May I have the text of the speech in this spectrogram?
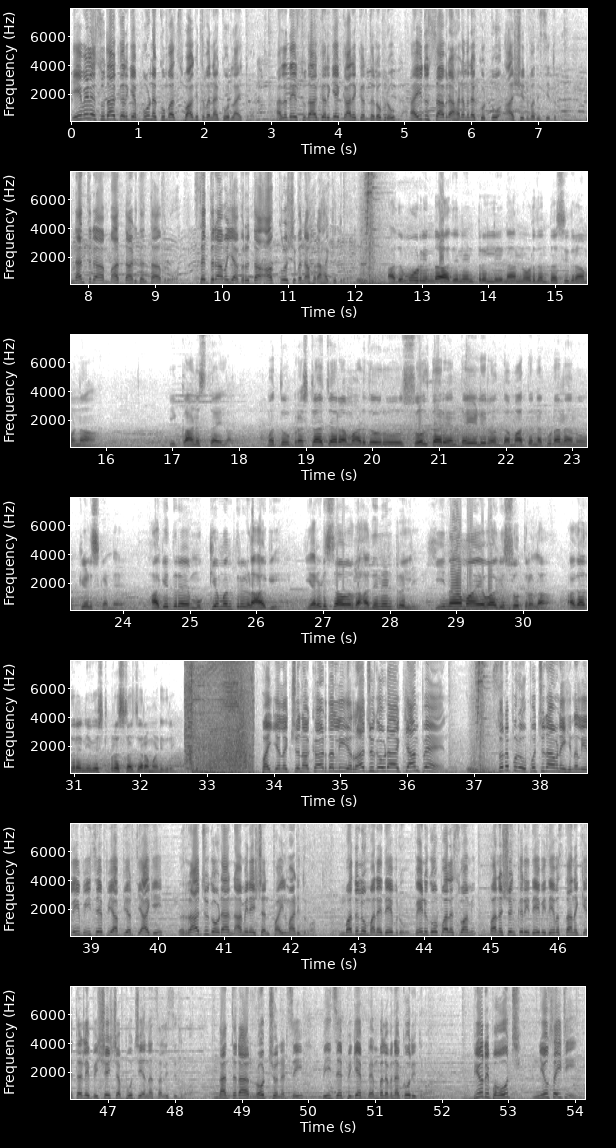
ಈ ವೇಳೆ ಸುಧಾಕರ್ಗೆ ಪೂರ್ಣಕುಂಭ ಸ್ವಾಗತವನ್ನ ಕೋರಲಾಯಿತು. ಅಲ್ಲದೆ ಸುಧಾಕರ್ಗೆ ಕಾರ್ಯಕರ್ತರೊಬ್ಬರು ಐದು ಸಾವಿರ ಹಣವನ್ನು ಕೊಟ್ಟು ಆಶೀರ್ವದಿಸಿದರು. ನಂತರ ಮಾತನಾಡಿದಂತ ಅವರು, ಸಿದ್ದರಾಮಯ್ಯ ವಿರುದ್ಧ ಆಕ್ರೋಶವನ್ನ ಹೊರಹಾಕಿದ್ರು. ಹದಿಮೂರರಿಂದ ಹದಿನೆಂಟರಲ್ಲಿ ನಾನು ನೋಡಿದಂಥ ಸಿದ್ದರಾಮಣ್ಣ ಈಗ ಕಾಣಿಸ್ತಾ ಇಲ್ಲ. ಮತ್ತು ಭ್ರಷ್ಟಾಚಾರ ಮಾಡಿದವರು ಸೋಲ್ತಾರೆ ಅಂತ ಹೇಳಿರುವಂಥ ಮಾತನ್ನು ಕೂಡ ನಾನು ಕೇಳಿಸ್ಕೊಂಡೆ. ಹಾಗಿದ್ದರೆ ಮುಖ್ಯಮಂತ್ರಿಗಳಾಗಿ ಎರಡು ಸಾವಿರದ ಹದಿನೆಂಟರಲ್ಲಿ ಹೀನಾಮಾಯವಾಗಿ ಸೋತ್ರಲ್ಲ? ಹಾಗಾದರೆ ನೀವೆಷ್ಟು ಭ್ರಷ್ಟಾಚಾರ ಮಾಡಿದ್ರಿ? ಬೈ ಎಲೆಕ್ಷನ್ ಅಖಾಡದಲ್ಲಿ ರಾಜುಗೌಡ ಕ್ಯಾಂಪೇನ್. ಸೊರಪುರ ಉಪಚುನಾವಣೆ ಹಿನ್ನೆಲೆಯಲ್ಲಿ ಬಿಜೆಪಿ ಅಭ್ಯರ್ಥಿಯಾಗಿ ರಾಜುಗೌಡ ನಾಮಿನೇಷನ್ ಫೈಲ್ ಮಾಡಿದ್ರು. ಮೊದಲು ಮನೆ ದೇವರು ವೇಣುಗೋಪಾಲ ಸ್ವಾಮಿ ಬನಶಂಕರಿ ದೇವಿ ದೇವಸ್ಥಾನಕ್ಕೆ ತೆರಳಿ ವಿಶೇಷ ಪೂಜೆಯನ್ನು ಸಲ್ಲಿಸಿದ್ರು. ನಂತರ ರೋಡ್ ಶೋ ನಡೆಸಿ ಬಿಜೆಪಿಗೆ ಬೆಂಬಲವನ್ನು ಕೋರಿದ್ರು. Bureau report, news eighteen.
